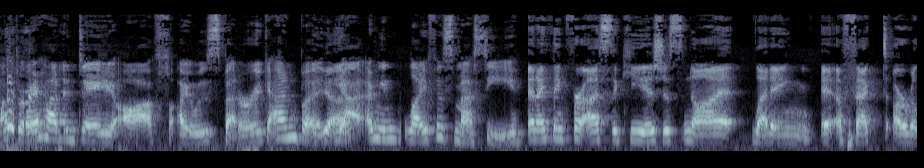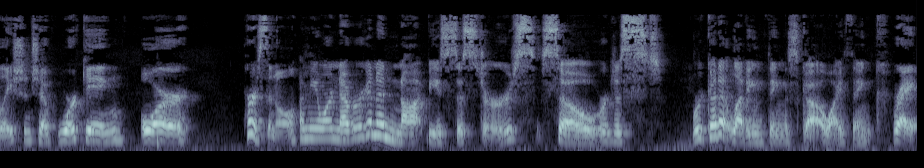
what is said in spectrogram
after I had a day off, I was better again. But yeah. yeah, I mean, life is messy, and I think for us, the key is just not letting it affect our relationship working or personal. I mean, we're never going to not be sisters, so we're just we're good at letting things go, I think. Right.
